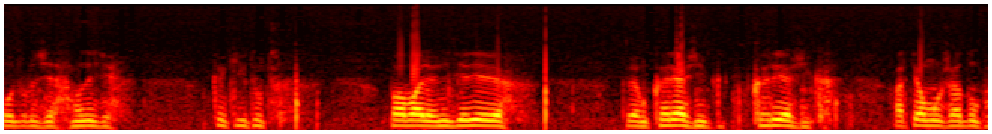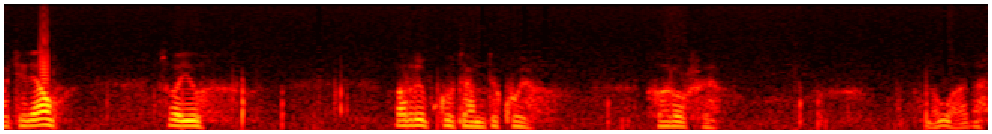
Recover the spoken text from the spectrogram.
Вот, друзья, смотрите, какие тут поваленные деревья. Прям коряжник, коряжника. Артем уже одну потерял, свою рыбку там такую хорошую. Ну ладно.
